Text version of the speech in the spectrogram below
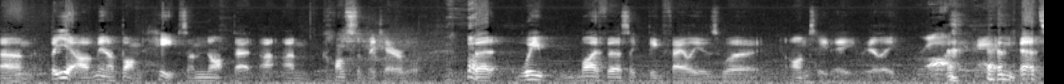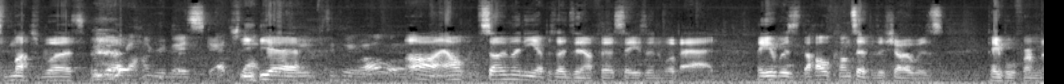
Um, but yeah, I mean, I've bombed heaps. I'm not that. I, I'm constantly terrible. But we, my first like big failures were on TV, really, Right. Okay. and that's much worse. We did like a Hungry Beast sketch. That Yeah. did particularly well. Or? Oh, our, so many episodes in our first season were bad. Like it was the whole concept of the show was people from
